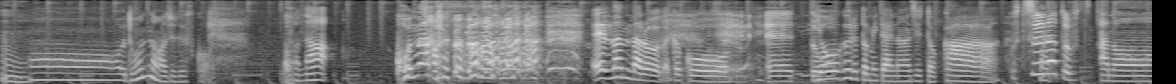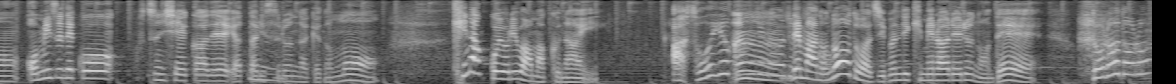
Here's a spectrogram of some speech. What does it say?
うん、あーどんな味ですか？粉粉。えなんだろう？なんかこうえーっと。ヨーグルトみたいな味とか。普通だとあのーお水でこう普通にシェーカーでやったりするんだけども、きな粉よりは甘くない、あそういう感じの味うん。でもあの濃度は自分で決められるのでドロドロ？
